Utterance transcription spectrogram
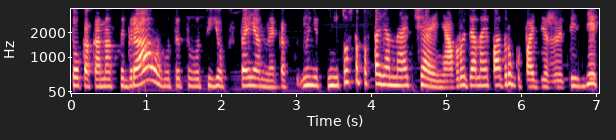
то, как она сыграла, вот это вот ее постоянное, как, ну не, не то, что постоянное отчаяние, а вроде она и подругу поддерживает, и здесь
